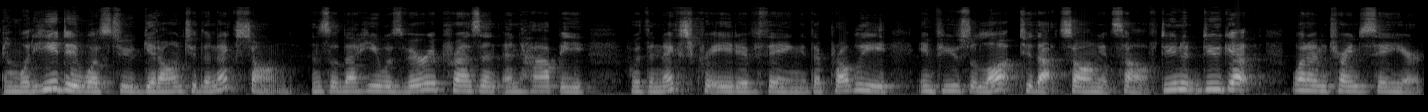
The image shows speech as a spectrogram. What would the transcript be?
and what he did was to get on to the next song and so that he was very present and happy with the next creative thing that probably infused a lot to that song itself. Do you do you get what I'm trying to say here?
